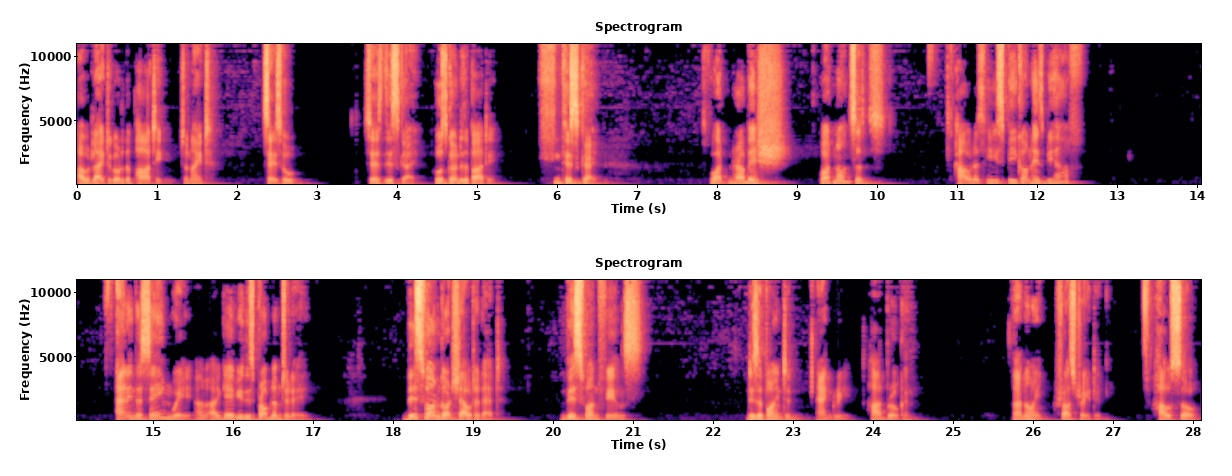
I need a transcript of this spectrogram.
I would like to go to the party tonight. Says who? Says this guy. Who's going to the party? this guy. What rubbish! What nonsense! How does he speak on his behalf? And in the same way, I gave you this problem today. This one got shouted at. This one feels disappointed, angry, heartbroken, annoyed, frustrated. How so?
